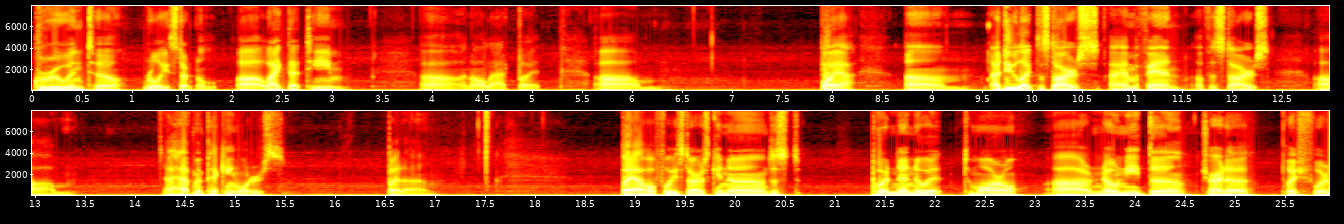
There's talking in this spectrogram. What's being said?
grew into really starting to uh, like that team uh, and all that. But, um, but yeah, um, I do like the Stars. I am a fan of the Stars. Um, I have my pecking orders, but um, but yeah, hopefully Stars can uh, just put an end to it tomorrow. Uh, no need to try to push for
